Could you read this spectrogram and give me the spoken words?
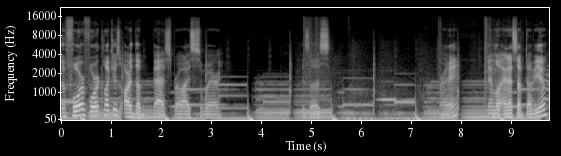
the 4-4 clutches are the best, bro. I swear. What is this? Alright. Getting a little NSFW.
